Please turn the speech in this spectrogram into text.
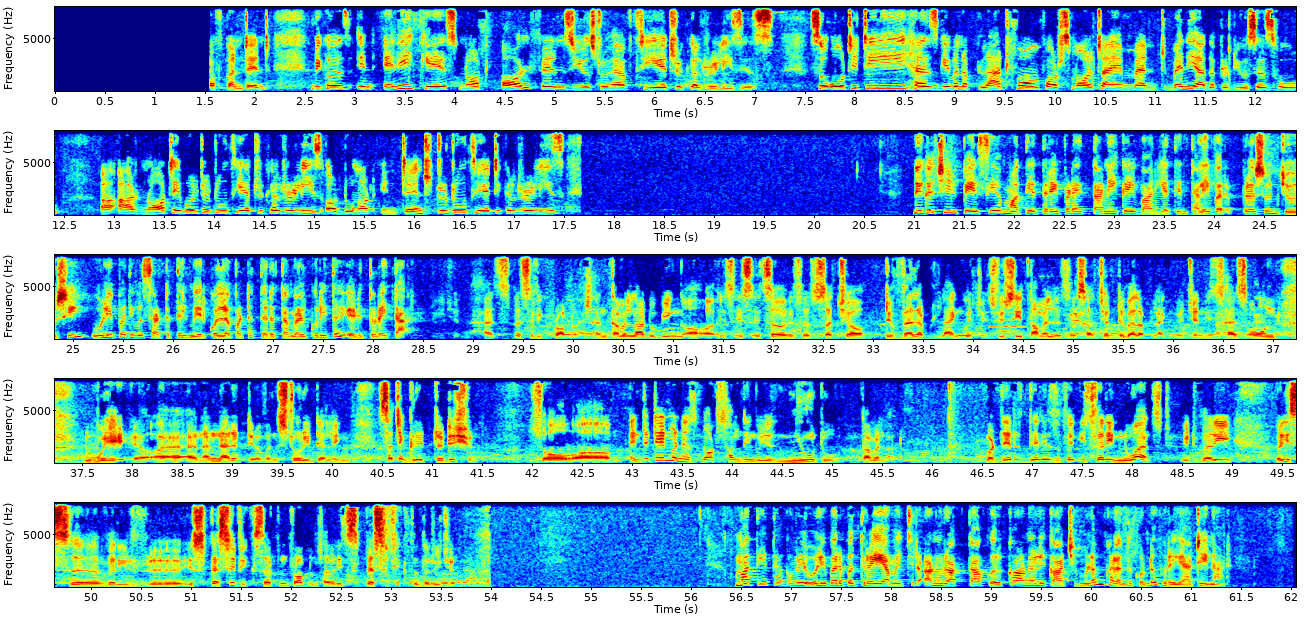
of content because in any case not all films used to have theatrical releases so ott has given a platform for small time and many other producers who uh, are not able to do theatrical release or do not intend to do theatrical release நிகழ்ச்சியில் பேசிய மத்திய திரைப்பட தணிக்கை வாரியத்தின் தலைவர் பிரசூன் ஜோஷி ஒளிப்பதிவு சட்டத்தில் மேற்கொள்ளப்பட்ட திருத்தங்கள் குறித்து எடுத்துரைத்தார் has specific problems. And Tamil Nadu being uh, it's, it's, it's, a, it's a, such a developed language. As you see, Tamil is a, such a developed language and it has own way uh, and, and narrative and storytelling, such a great tradition. So um, entertainment is not something which is new to Tamil Nadu. But there, there is it's very nuanced. It's very, very, uh, very uh, specific. Certain problems are very specific to the region. மத்திய தகவல் ஒலிபரப்புத்துறை அமைச்சர் அனுராக் தாக்கூர் காணொலி காட்சி மூலம் கலந்து கொண்டு உரையாற்றினார்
